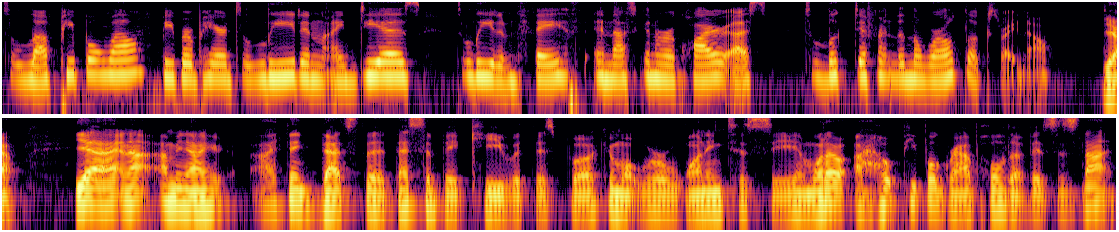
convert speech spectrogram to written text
to love people well, be prepared to lead in ideas, to lead in faith. And that's going to require us to look different than the world looks right now. Yeah. Yeah, and I, I, mean, I I think that's the that's the big key with this book and what we're wanting to see, and what I, I hope people grab hold of is is not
